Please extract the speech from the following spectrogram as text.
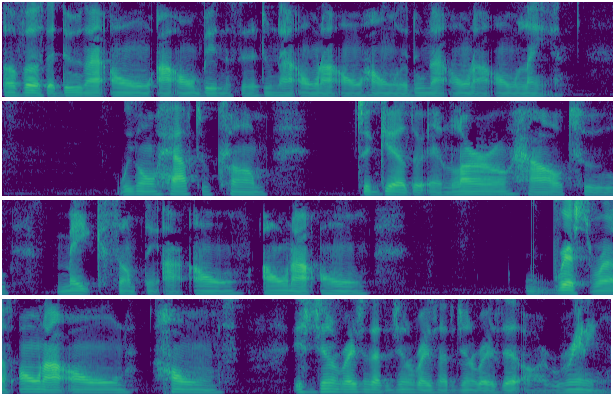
of us that do not own our own businesses, that do not own our own homes, that do not own our own land. We're going to have to come together and learn how to make something our own, own our own restaurants, own our own homes. It's generations after generations after generations that are renting.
